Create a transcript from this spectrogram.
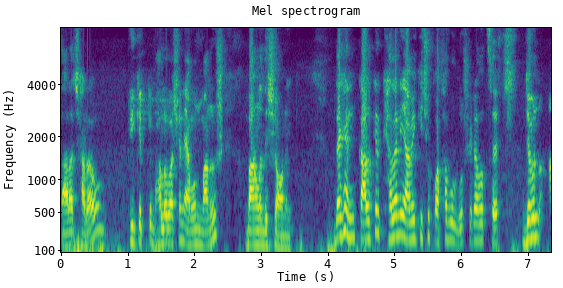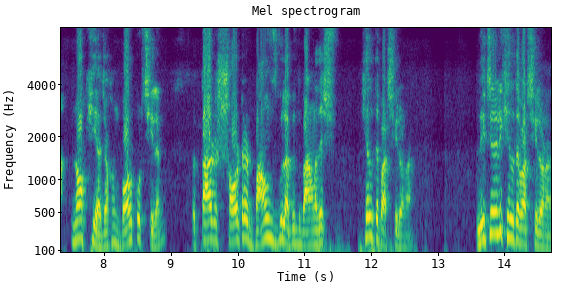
তারা ছাড়াও ক্রিকেটকে ভালোবাসেন এমন মানুষ বাংলাদেশে অনেক। দেখেন, কালকের খেলা নিয়ে আমি কিছু কথা বলব, সেটা হচ্ছে যেমন নকিয়া, যখন বল করছিলেন, তো তার শর্টের বাউন্সগুলা কিন্তু বাংলাদেশ খেলতে পারছিল না। লিটারেলি খেলতে পারছিল না।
